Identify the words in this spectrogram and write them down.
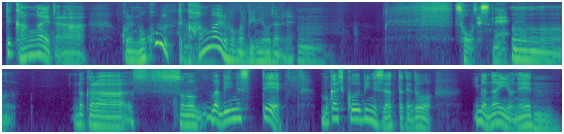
って考えたらこれ残るって考える方が微妙だよね。うん。そうですね。うんだからそのまあビジネスって昔こういうビジネスあったけど今ないよねっうん。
